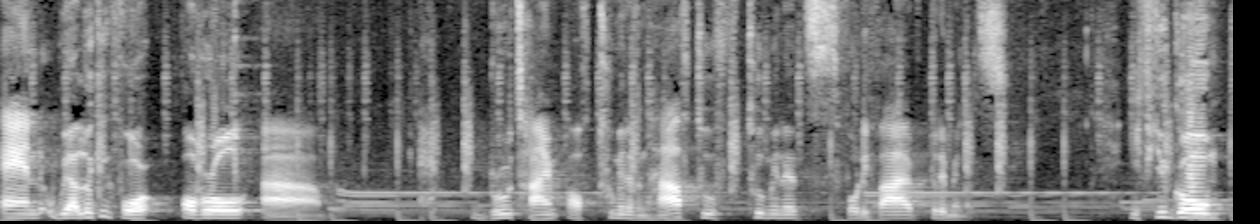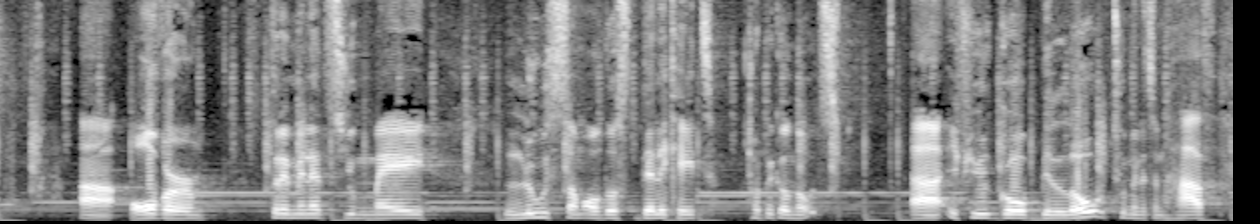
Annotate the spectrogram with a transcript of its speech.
And we are looking for overall uh, brew time of two minutes and a half to two minutes 45, three minutes. If you go uh, over three minutes, you may lose some of those delicate tropical notes. Uh, if you go below two minutes and a half,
